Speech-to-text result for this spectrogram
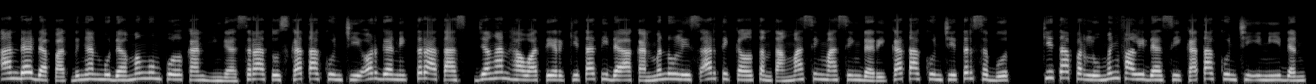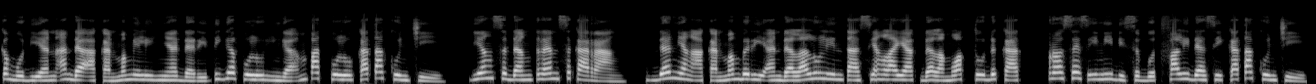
anda dapat dengan mudah mengumpulkan hingga 100 kata kunci organik teratas. Jangan khawatir kita tidak akan menulis artikel tentang masing-masing dari kata kunci tersebut. Kita perlu menvalidasi kata kunci ini dan kemudian Anda akan memilihnya dari 30 hingga 40 kata kunci yang sedang tren sekarang dan yang akan memberi Anda lalu lintas yang layak dalam waktu dekat. Proses ini disebut validasi kata kunci.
